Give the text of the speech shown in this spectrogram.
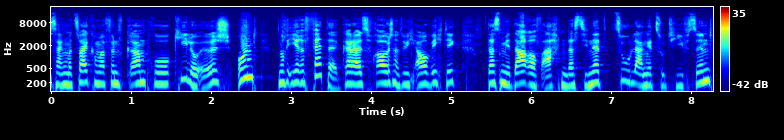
sagen wir, 2,5 Gramm pro Kilo ist und noch ihre Fette, gerade als Frau ist natürlich auch wichtig, dass wir darauf achten, dass die nicht zu lange zu tief sind,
